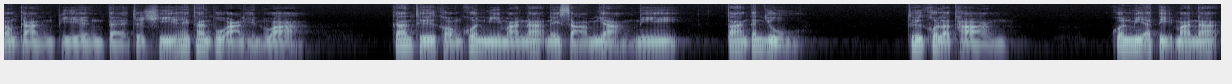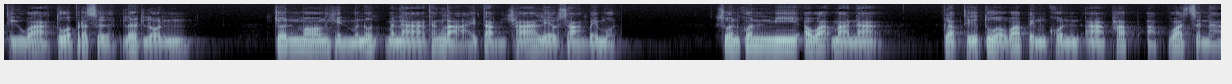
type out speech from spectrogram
ต้องการเพียงแต่จะชี้ให้ท่านผู้อ่านเห็นว่า การถือของคนมีมานะในสามอย่างนี้ ต่างกันอยู่ ถือคนละทาง คนมีอติมานะถือว่าตัวประเสริฐเลิศล้น จนมองเห็นมนุษย์มนาทั้งหลายต่ำช้าเลวทรามไปหมด ส่วนคนมีอวมานะ กลับถือตัวว่าเป็นคนอาภัพอับวาสนา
